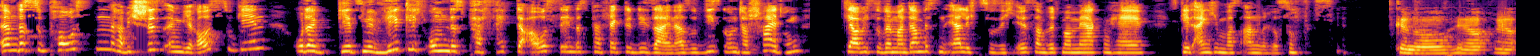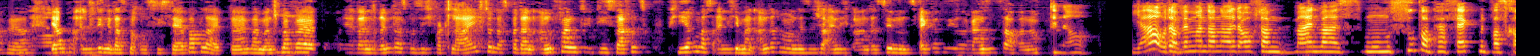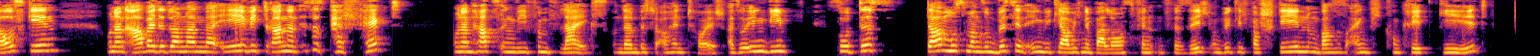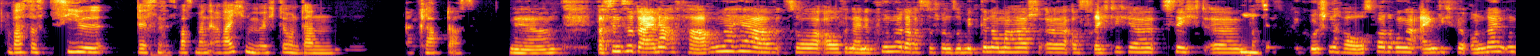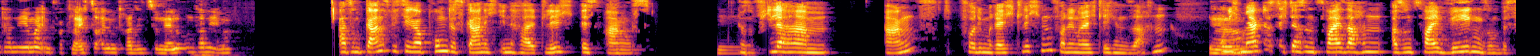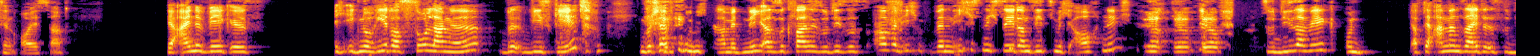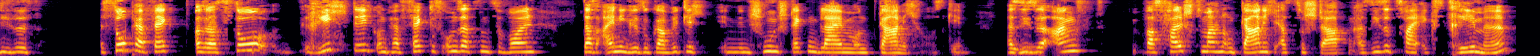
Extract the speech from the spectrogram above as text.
ähm, das zu posten? Habe ich Schiss, irgendwie rauszugehen? Oder geht's mir wirklich um das perfekte Aussehen, das perfekte Design? Also diese Unterscheidung, glaube ich, so, wenn man da ein bisschen ehrlich zu sich ist, dann wird man merken, hey, es geht eigentlich um was anderes so ein bisschen. Genau, ja, ja, ja. Ja, und vor allen Dingen, dass man aus sich selber bleibt, ne? Weil manchmal ja dann drin, dass man sich vergleicht und dass man dann anfängt, die, Sachen zu kopieren, was eigentlich jemand anderes macht. Und das ist ja eigentlich gar nicht der Sinn und Zweck dieser ganzen Sache. Ne? Genau. Ja, oder wenn man dann halt auch dann meint, man, man muss super perfekt mit was rausgehen und dann arbeitet dann man da ewig dran, dann ist es perfekt und dann hat's irgendwie fünf Likes und dann bist du auch enttäuscht. Also irgendwie so das, da muss man so ein bisschen irgendwie, glaube ich, eine Balance finden für sich und wirklich verstehen, um was es eigentlich konkret geht, was das Ziel dessen ist, was man erreichen möchte und dann, dann klappt das. Ja, was sind so deine Erfahrungen her, so auch in deine Kunden oder was du schon so mitgenommen hast äh, aus rechtlicher Sicht? Äh, mhm. Was sind so die größten Herausforderungen eigentlich für Online-Unternehmer im Vergleich zu einem traditionellen Unternehmer? Also ein ganz wichtiger Punkt ist gar nicht inhaltlich, ist Angst. Mhm. Also viele haben Angst vor dem Rechtlichen, vor den rechtlichen Sachen. Ja. Und ich merke, dass sich das in zwei Sachen, also in zwei Wegen so ein bisschen äußert. Der eine Weg ist, ich ignoriere das so lange, wie es geht, und beschäftige mich damit nicht. Also quasi so dieses, ah, wenn ich, wenn ich es nicht sehe, dann sieht's mich auch nicht. Ja, ja, ja. So dieser Weg. Und auf der anderen Seite ist so dieses, ist so perfekt, also das so richtig und perfektes umsetzen zu wollen, dass einige sogar wirklich in den Schuhen stecken bleiben und gar nicht rausgehen. Also mhm. diese Angst, was falsch zu machen und gar nicht erst zu starten. Also diese zwei Extreme,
